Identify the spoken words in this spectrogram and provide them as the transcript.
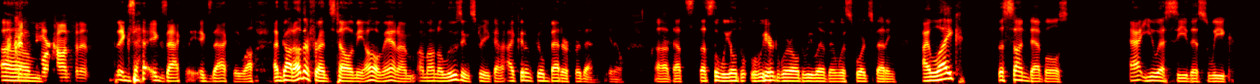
I Um, be more confident. Exactly, exactly, exactly. Well, I've got other friends telling me, "Oh man, I'm I'm on a losing streak." I, I couldn't feel better for them. You know, uh, that's that's the weird weird world we live in with sports betting. I like the Sun Devils at USC this week.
